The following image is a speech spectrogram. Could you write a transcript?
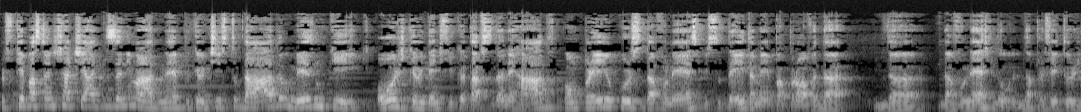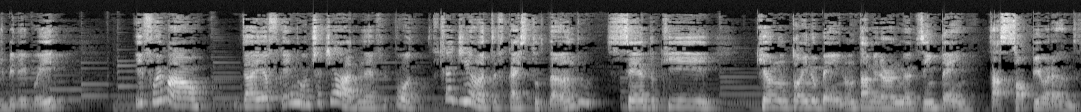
eu fiquei bastante chateado e desanimado, né? Porque eu tinha estudado, mesmo que hoje que eu identifico que eu estava estudando errado, comprei o curso da VUNESP, estudei também para a prova da, da, da VUNESP, do, da Prefeitura de Birigui, e fui mal. Daí eu fiquei muito chateado, né? Falei, pô, que adianta ficar estudando, sendo que, que eu não tô indo bem, não tá melhorando meu desempenho, tá só piorando.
